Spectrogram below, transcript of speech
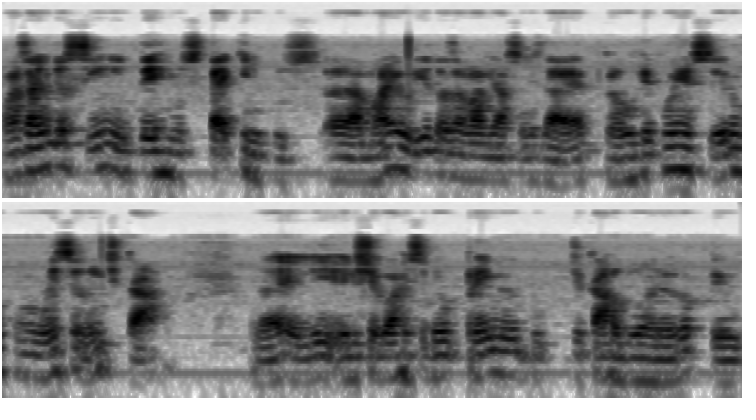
mas ainda assim, em termos técnicos, é, a maioria das avaliações da época o reconheceram como um excelente carro. Né? Ele, ele chegou a receber o prêmio do, de carro do ano europeu,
